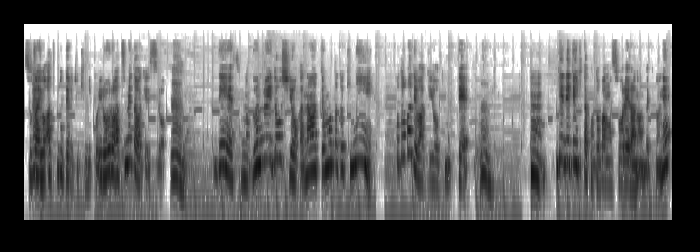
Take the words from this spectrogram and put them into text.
素材を集めてる時に、こう、いろいろ集めたわけですよ。うん。で、その分類どうしようかなって思った時に、言葉で分けようと思って、うん。うん。で、出てきた言葉がそれらなんだけどね。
